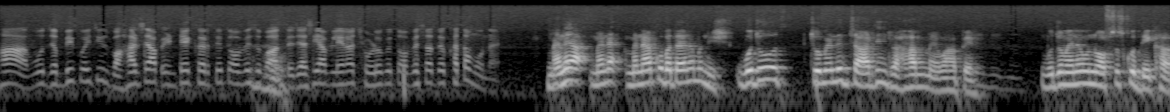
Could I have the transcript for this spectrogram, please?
हाँ वो जब भी कोई चीज़ बाहर से आप इनटेक करते तो ऑब्वियस बात है। जैसे आप लेना छोड़ोगे तो ऑब्वियस है खत्म होना है। मैंने मैंने मैंने आपको बताया ना मनीष वो जो जो मैंने चार दिन रहा मैं वहाँ पे हम्म, हम्म, हम्म, वो जो मैंने उन ऑफिसर्स को देखा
